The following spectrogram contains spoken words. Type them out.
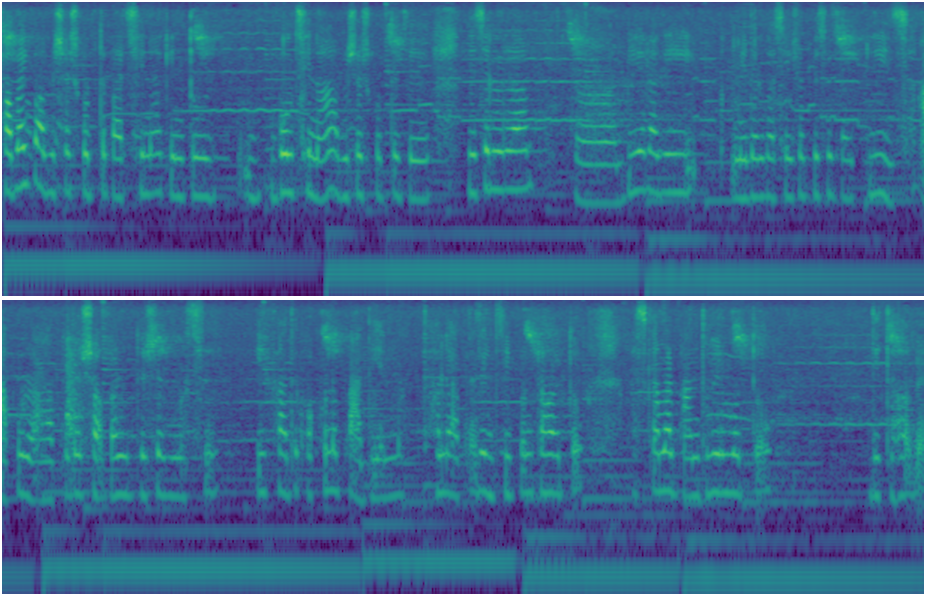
সবাইকে অবিশ্বাস করতে পারছি না, কিন্তু বলছি না অবিশ্বাস করতে যে যে ছেলেরা বিয়ের আগেই মেয়েদের কাছে এইসব কিছু চাই প্লিজ আপুরা, আপনাদের সবার উদ্দেশ্যে বলছি, এই ফাঁদে কখনো পা দিয়েন না। তাহলে আপনাদের জীবনটা হয়তো আজকে আমার বান্ধবীর মতো দিতে হবে।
